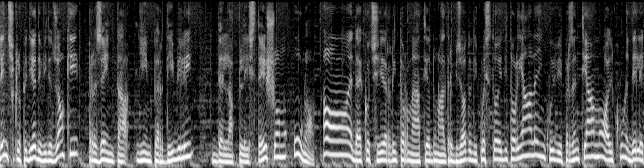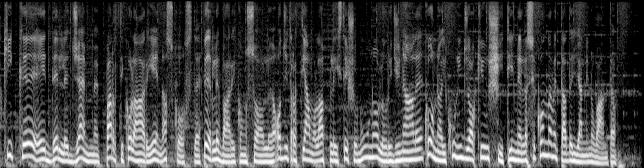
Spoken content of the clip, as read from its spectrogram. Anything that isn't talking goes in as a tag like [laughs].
L'enciclopedia dei videogiochi presenta gli imperdibili della PlayStation 1. Oh, ed eccoci ritornati ad un altro episodio di questo editoriale in cui vi presentiamo alcune delle chicche e delle gemme particolari e nascoste per le varie console. Oggi trattiamo la PlayStation 1, l'originale, con alcuni giochi usciti nella seconda metà degli anni 90.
